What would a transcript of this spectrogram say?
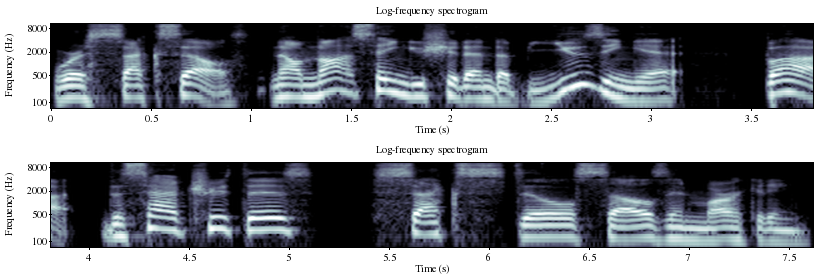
where sex sells. Now, I'm not saying you should end up using it, but the sad truth is sex still sells in marketing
